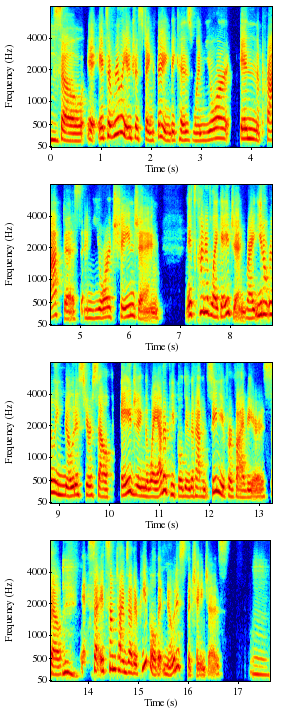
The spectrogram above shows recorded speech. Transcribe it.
Mm-hmm. So it, it's a really interesting thing because when you're in the practice and you're changing, it's kind of like aging, right? You don't really notice yourself aging the way other people do that haven't seen you for five years. So mm. it's it's sometimes other people that notice the changes. Mm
